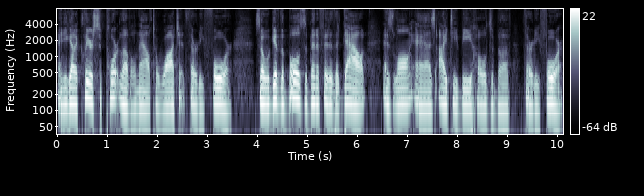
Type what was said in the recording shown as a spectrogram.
and you got a clear support level now to watch at 34. So we'll give the bulls the benefit of the doubt as long as ITB holds above 34.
